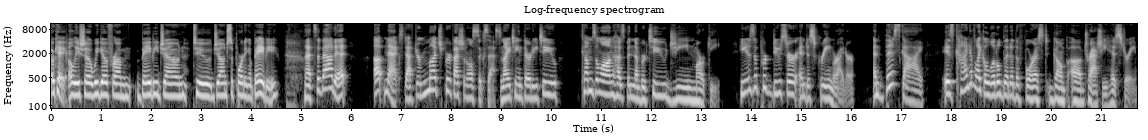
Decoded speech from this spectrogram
Okay, Alicia, we go from baby Joan to Joan supporting a baby. That's about it. Up next, after much professional success, 1932, comes along husband number two, Gene Markey. He is a producer and a screenwriter. And this guy is kind of like a little bit of the Forrest Gump of trashy history.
